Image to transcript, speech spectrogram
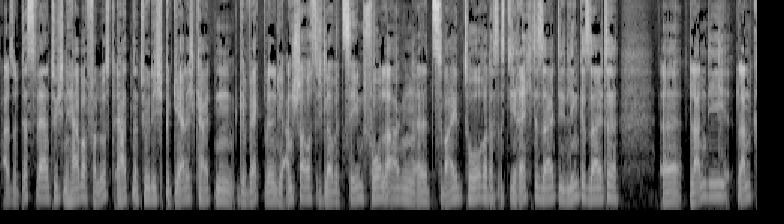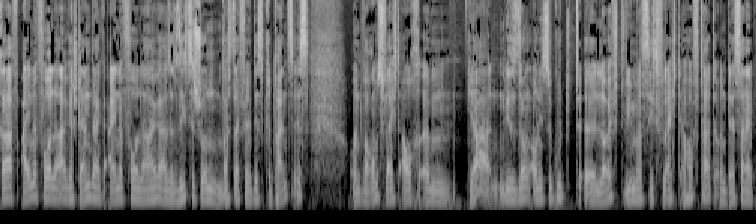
also das wäre natürlich ein herber Verlust. Er hat natürlich Begehrlichkeiten geweckt, wenn du dir anschaust. Ich glaube, zehn Vorlagen, äh, zwei Tore, das ist die rechte Seite, die linke Seite Äh, Landi, Landgraf eine Vorlage, Sternberg eine Vorlage. Also da siehst du schon, was da für eine Diskrepanz ist und warum es vielleicht auch ähm, ja in dieser Saison auch nicht so gut äh, läuft, wie man es sich vielleicht erhofft hat. Und deshalb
